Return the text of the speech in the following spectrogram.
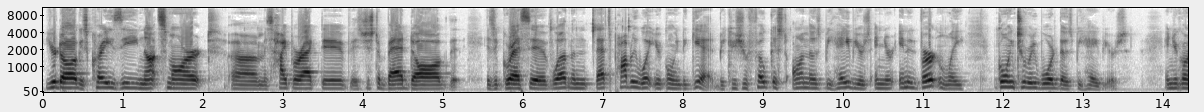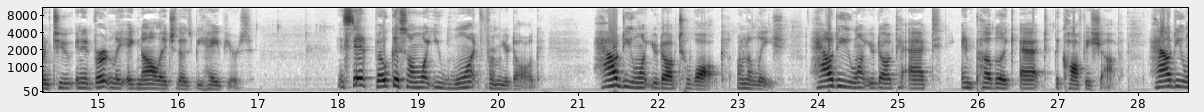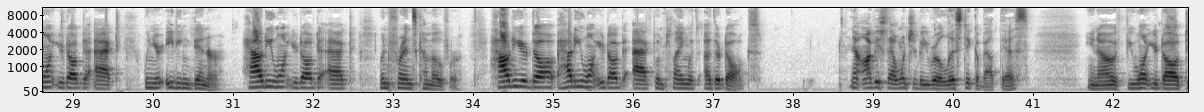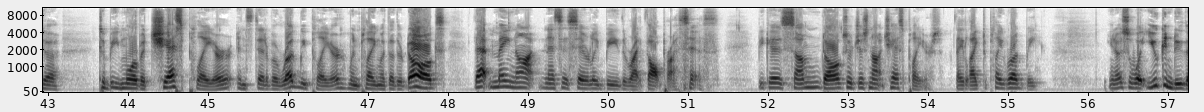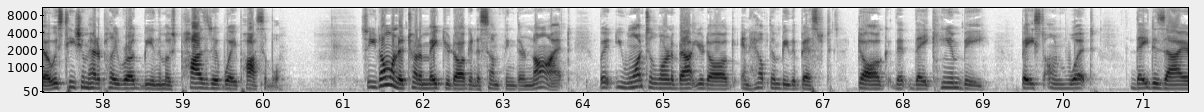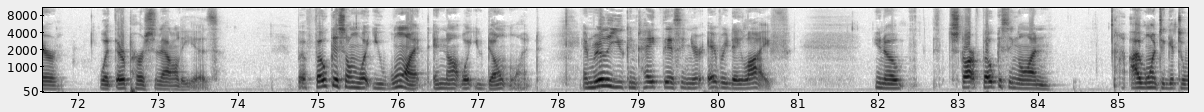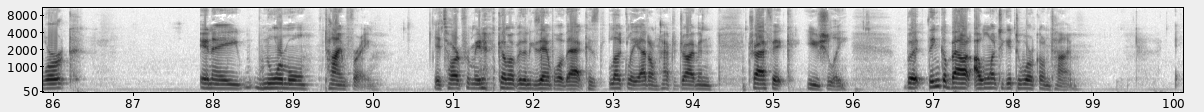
your dog is crazy, not smart, um, is hyperactive, is just a bad dog that is aggressive, well, then that's probably what you're going to get because you're focused on those behaviors and you're inadvertently going to reward those behaviors. And you're going to inadvertently acknowledge those behaviors. Instead, focus on what you want from your dog. How do you want your dog to walk on a leash? How do you want your dog to act in public at the coffee shop? How do you want your dog to act when you're eating dinner? How do you want your dog to act when friends come over? How do your dog how do you want your dog to act when playing with other dogs? Now obviously I want you to be realistic about this. You know, if you want your dog to to be more of a chess player instead of a rugby player when playing with other dogs, that may not necessarily be the right thought process because some dogs are just not chess players. They like to play rugby. You know, so what you can do though is teach them how to play rugby in the most positive way possible. So you don't want to try to make your dog into something they're not, but you want to learn about your dog and help them be the best dog that they can be based on what they desire, what their personality is. But focus on what you want and not what you don't want. And really, you can take this in your everyday life. You know, start focusing on I want to get to work in a normal time frame it's hard for me to come up with an example of that because luckily I don't have to drive in traffic usually. But think about I want to get to work on time,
